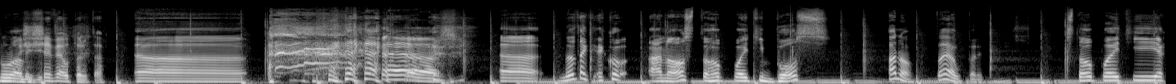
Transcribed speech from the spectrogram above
nula Takže lidí. šéf je autorita. Uh, uh, no tak jako ano, z toho pojetí boss, ano, to je autorita. Z toho pojetí, jak,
